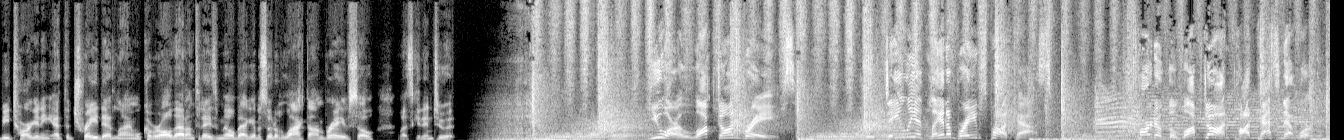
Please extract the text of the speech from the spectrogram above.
be targeting at the trade deadline. We'll cover all that on today's mailbag episode of Locked On Braves. So let's get into it. You are Locked On Braves, your daily Atlanta Braves podcast, part of the Locked On Podcast Network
